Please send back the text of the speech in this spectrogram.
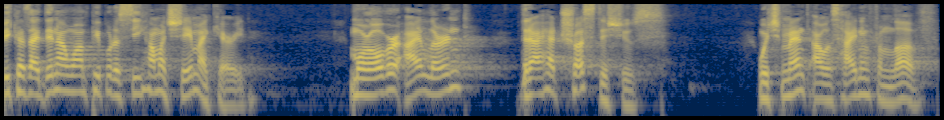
because I did not want people to see how much shame I carried. Moreover, I learned that I had trust issues, which meant I was hiding from love.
